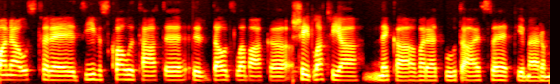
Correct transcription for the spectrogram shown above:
manā uztverē dzīves kvalitāte ir daudz labāka šeit Latvijā nekā varētu būt ASV, piemēram.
